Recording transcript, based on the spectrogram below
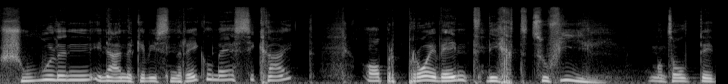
schulen in einer gewissen Regelmäßigkeit, aber pro Event nicht zu viel. Man sollte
